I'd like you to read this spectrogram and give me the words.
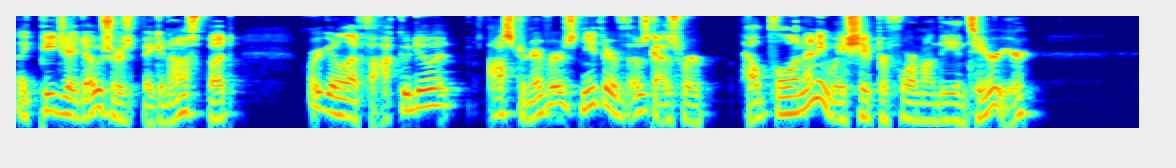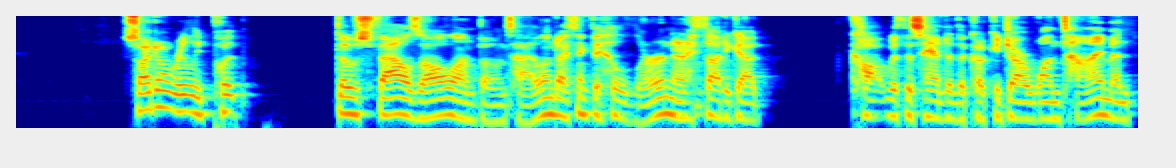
Like PJ Dozier's big enough, but you going to let Facu do it? Austin Rivers? Neither of those guys were helpful in any way, shape, or form on the interior. So I don't really put those fouls all on Bones Hyland. I think that he'll learn, and I thought he got caught with his hand in the cookie jar one time, and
